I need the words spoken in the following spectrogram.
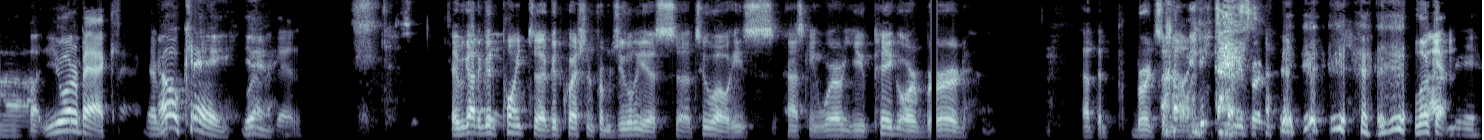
uh, But you are back. Every- okay, yeah. Again. Hey, we got a good point, a good question from Julius uh, Tuo. He's asking, "Were you pig or bird at the bird analogy?" test?" Look at me.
